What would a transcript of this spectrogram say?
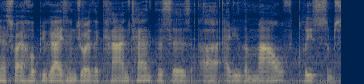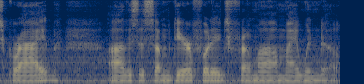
yeah, so I hope you guys enjoy the content. This is uh, Eddie the Mouth. Please subscribe. Uh, this is some deer footage from uh, my window.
